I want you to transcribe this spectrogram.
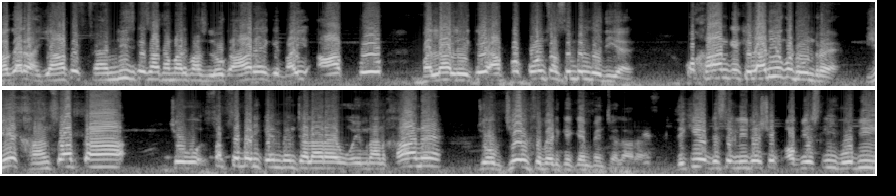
मगर यहाँ पे फैमिलीज़ के साथ हमारे पास लोग आ रहे हैं कि भाई, आपको बल्ला लेके आपको कौन सा सिंबल दे दिया है? वो खान के खिलाड़ियों को ढूंढ रहे हैं। ये खान साहब का जो सबसे बड़ी कैंपेन चला रहा है, वो इमरान खान है, जो जेल से बैठ के कैंपेन चला रहा है। देखिए डिस्ट्रिक्ट लीडरशिप ऑब्वियसली वो भी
